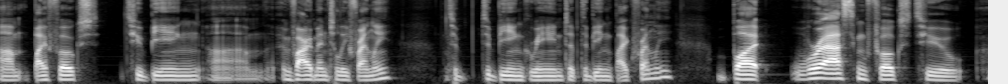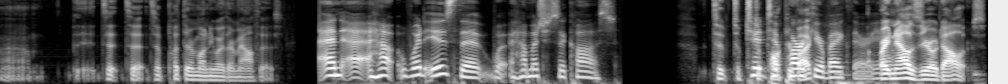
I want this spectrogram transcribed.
um, by folks to being um, environmentally friendly, to, to being green, to, to being bike friendly. But we're asking folks to, um, to, to, to put their money where their mouth is. And uh, how? What is the? What, how much does it cost To, to, to, to park, your, bike. there? Yeah. Right now, zero dollars.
